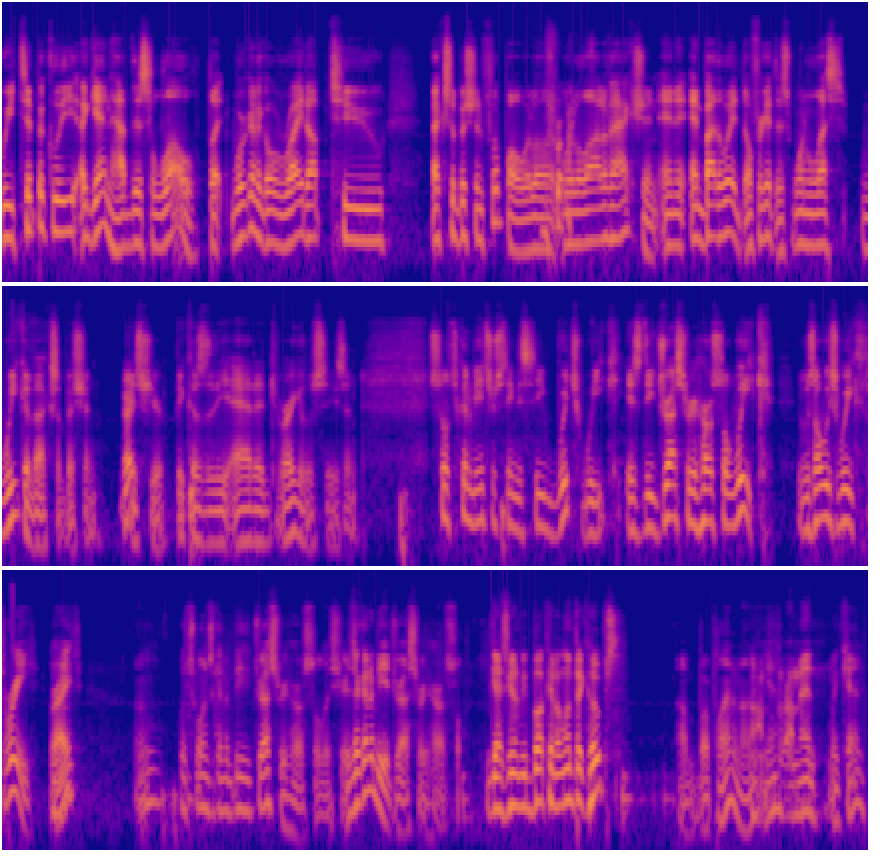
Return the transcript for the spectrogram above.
we typically again have this lull, but we're going to go right up to exhibition football with a, with a lot of action. And it- and by the way, don't forget there's one less week of exhibition this year because of the added regular season. So it's going to be interesting to see which week is the dress rehearsal week. It was always week 3 right? Well, which one's going to be dress rehearsal this year? Is there going to be a dress rehearsal? You guys going to be booking Olympic hoops? Um, we're planning on it. Yeah, I'm in. We can.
